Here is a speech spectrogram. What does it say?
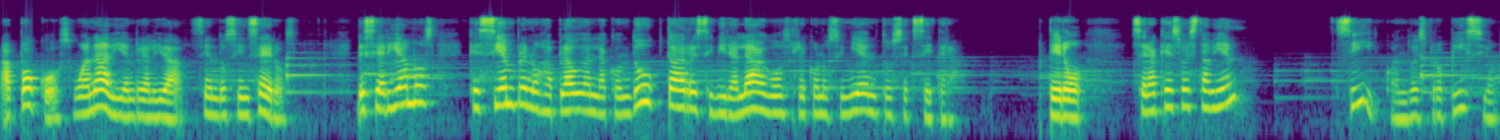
A pocos o a nadie en realidad, siendo sinceros. Desearíamos que siempre nos aplaudan la conducta, recibir halagos, reconocimientos, etc. Pero, ¿será que eso está bien? Sí, cuando es propicio.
